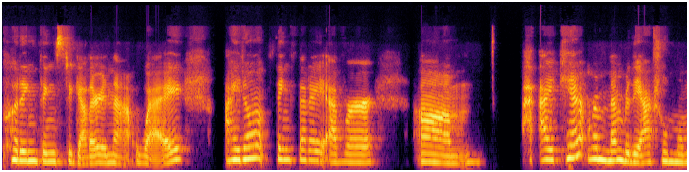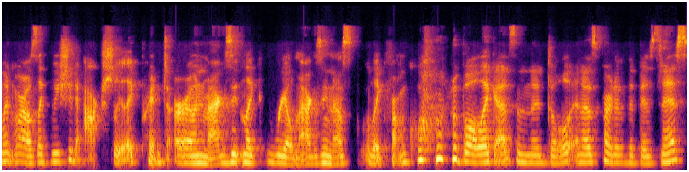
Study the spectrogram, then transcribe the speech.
putting things together in that way. I don't think that I ever um I- can't remember the actual moment where I was like, we should actually like print our own magazine, like real magazine as like from quotable, like as an adult and as part of the business.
